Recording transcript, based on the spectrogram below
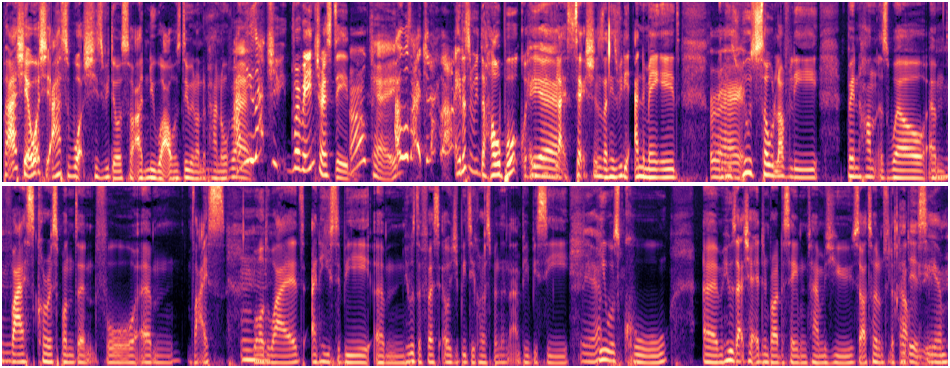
but actually I watched it, I had to watch his videos so I knew what I was doing on the panel and he's actually very interested Okay. I was like, you know he doesn't read the whole book. He Yeah. like sections, and he's really animated. Right. he was so lovely. Ben Hunte as well, um, Mhm. Vice correspondent for um, Vice Mhm. worldwide, and he used to be. Um, he was the first LGBT correspondent at BBC. Yeah. He was cool. Um, he was actually at Edinburgh at the same time as you, so I told him to look I out did for see you. him.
